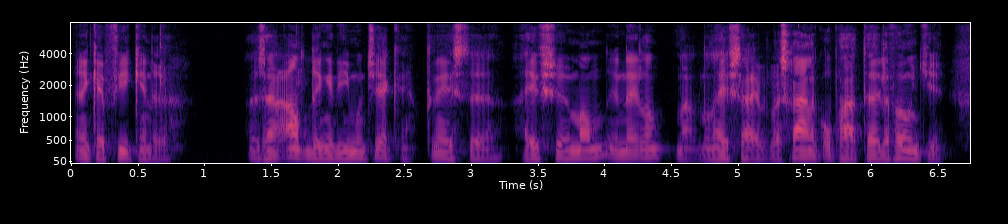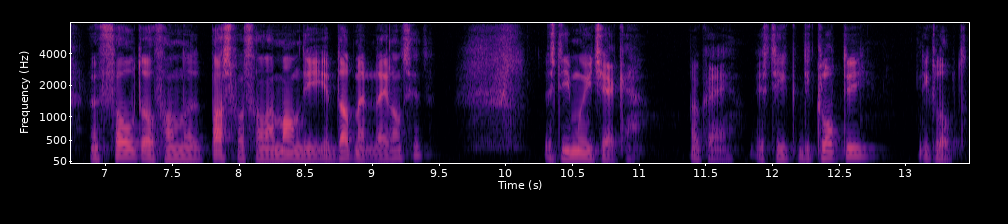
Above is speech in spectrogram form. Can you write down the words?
En ik heb vier kinderen. Er zijn een aantal dingen die je moet checken. Ten eerste, heeft ze een man in Nederland? Nou, dan heeft zij waarschijnlijk op haar telefoontje een foto van het paspoort van haar man die op dat moment in Nederland zit. Dus die moet je checken. Oké, is die, die klopt die? Die klopt.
